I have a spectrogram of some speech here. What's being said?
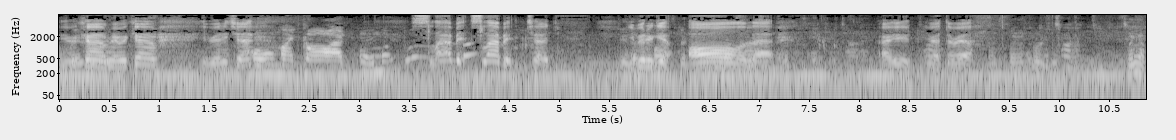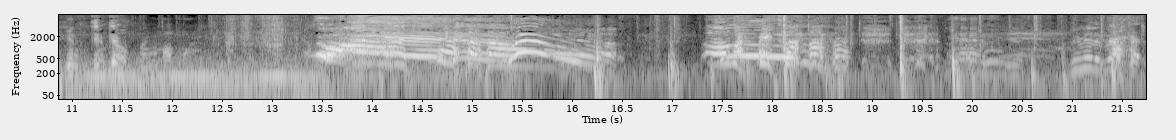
Here we come, here we come. You ready, Chad? Oh my god. Oh my god. Slab it, slab it, Chad. Dude, you better get all of that. All right, you're at the rail. Swing up, get him. Get him, get him. Bring him up more. Yeah. Woo! Oh my god! yes, yes. Give me the bat.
